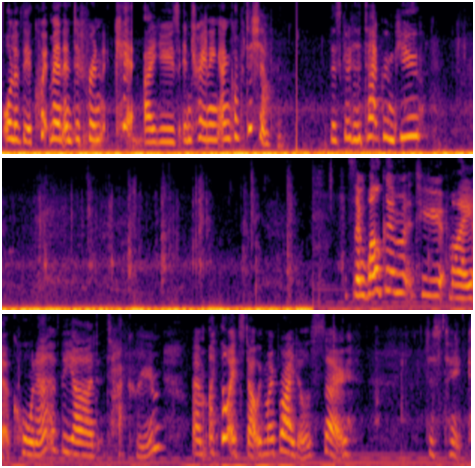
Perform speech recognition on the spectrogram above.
all of the equipment and different kit I use in training and competition. Let's go to the tack room queue. So welcome to my corner of the yard tack room. Um, I thought I'd start with my bridles, so just take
